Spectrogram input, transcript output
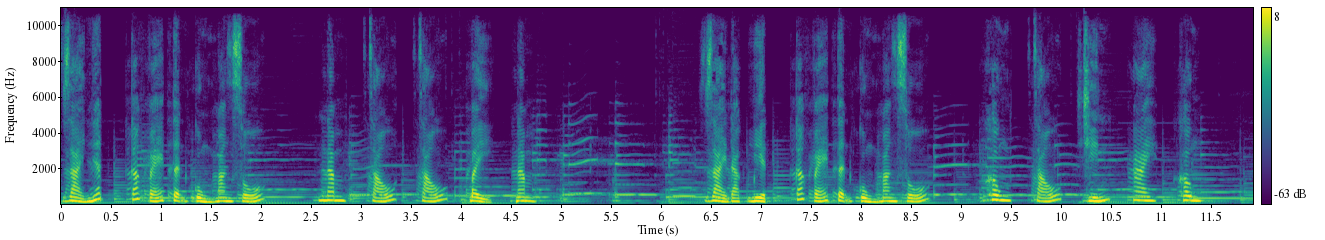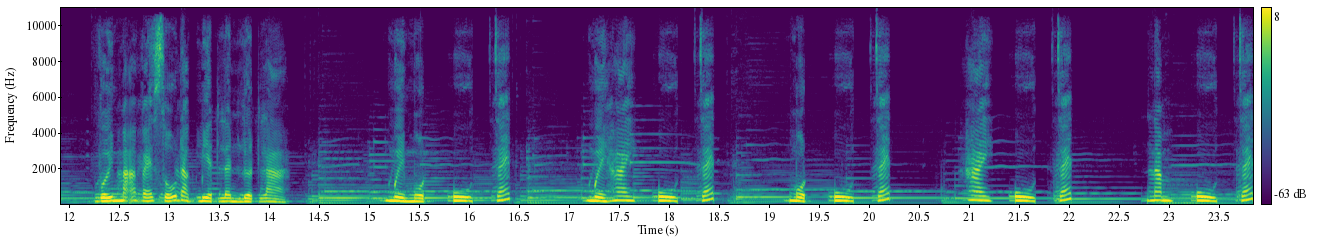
Giải nhất, các vé tận cùng mang số 56675. Giải đặc biệt, các vé tận cùng mang số 06920 với mã vé số đặc biệt lần lượt là 11 UZ, 12 UZ, 1 UZ, 2 UZ, 5 UZ,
